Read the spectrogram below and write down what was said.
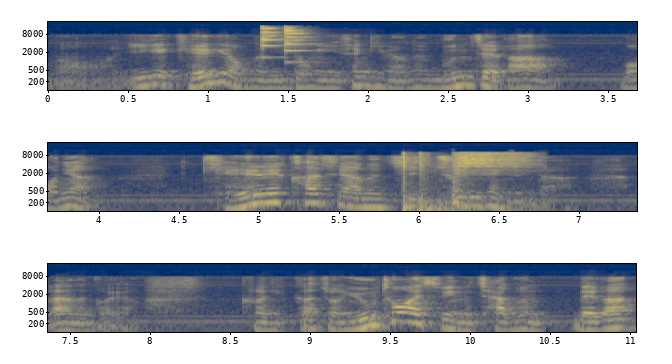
어, 이게 계획에 없는 이동이 생기면은 문제가 뭐냐? 계획하지 않은 지출이 생긴다라는 거예요. 그러니까 좀 융통할 수 있는 자금, 내가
